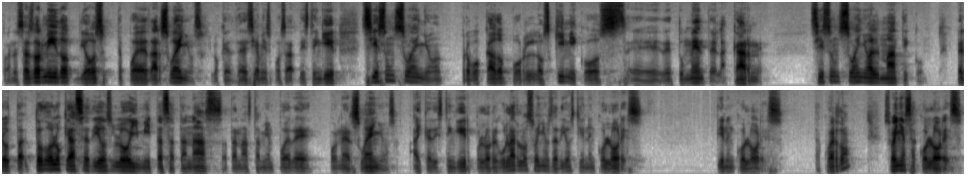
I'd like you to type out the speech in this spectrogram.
Cuando estás dormido, Dios te puede dar sueños, lo que decía mi esposa, distinguir si es un sueño provocado por los químicos eh, de tu mente, de la carne, si es un sueño almático, pero todo lo que hace Dios lo imita Satanás. Satanás también puede poner sueños. Hay que distinguir. Por lo regular, los sueños de Dios tienen colores tienen colores, ¿de acuerdo? Sueñas a colores.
